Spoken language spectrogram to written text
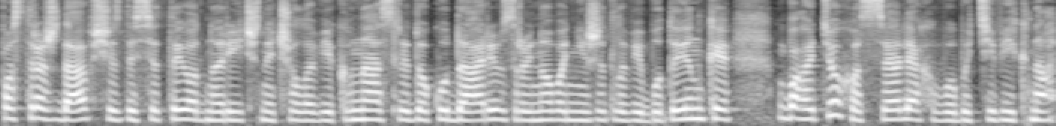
Постраждав 61-річний чоловік. Внаслідок ударів зруйновані житлові будинки. В багатьох оселях вибиті вікна.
